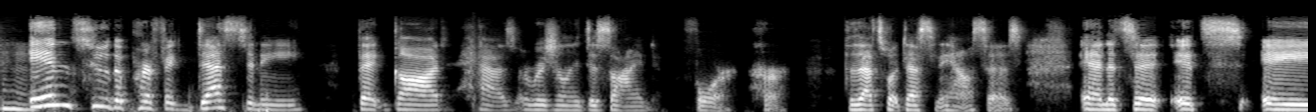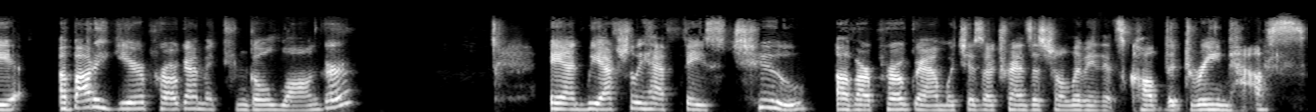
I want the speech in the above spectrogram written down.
Mm-hmm. into the perfect destiny that god has originally designed for her. So that's what destiny house is. And it's a it's a about a year program. It can go longer. And we actually have phase two of our program which is our transitional living. It's called the dream house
